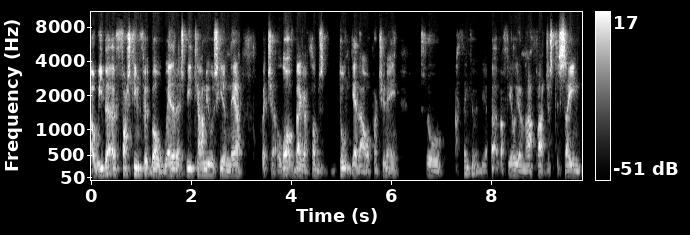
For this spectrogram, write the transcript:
a wee bit of first team football, whether it's wee cameos here and there, which a lot of bigger clubs don't get that opportunity. So I think it would be a bit of a failure on our part just to sign,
